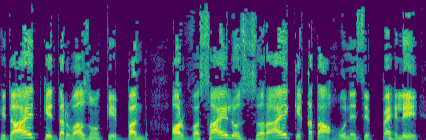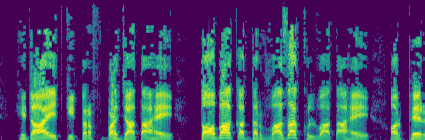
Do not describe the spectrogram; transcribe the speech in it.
ہدایت کے دروازوں کے بند اور وسائل و ذرائع کے قطع ہونے سے پہلے ہدایت کی طرف بڑھ جاتا ہے، توبہ کا دروازہ کھلواتا ہے اور پھر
